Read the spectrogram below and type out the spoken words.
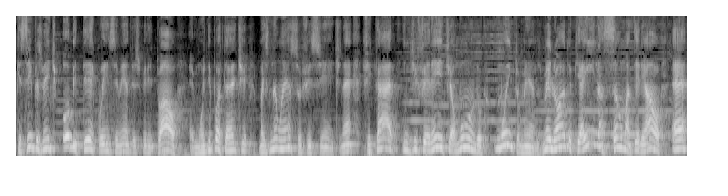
que simplesmente obter conhecimento espiritual é muito importante, mas não é suficiente, né? Ficar indiferente ao mundo, muito menos. Melhor do que a inação material é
